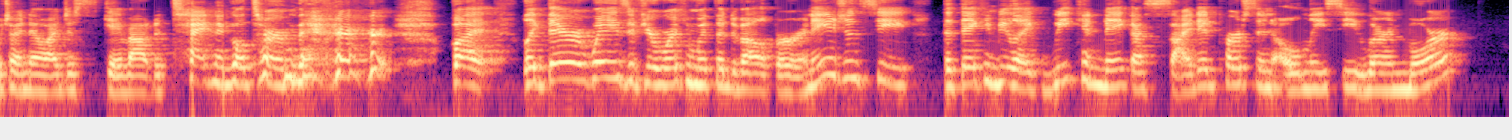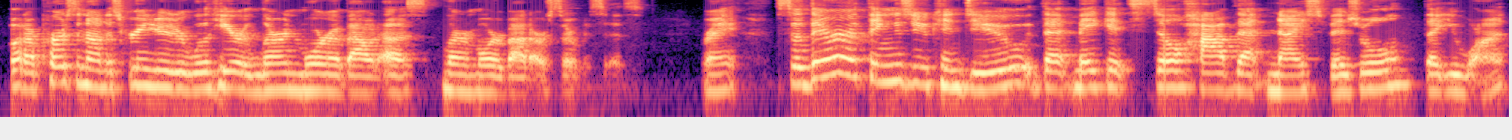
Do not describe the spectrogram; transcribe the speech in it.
which I know I just gave out a technical term there. but like there are ways if you're working with a developer or an agency that they can be like, we can make a sighted person only see learn more, but a person on a screen reader will hear learn more about us, learn more about our services. Right. So there are things you can do that make it still have that nice visual that you want.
